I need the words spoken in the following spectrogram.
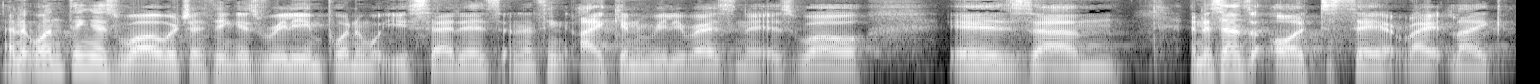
and one thing as well, which I think is really important, what you said is, and I think I can really resonate as well, is, um, and it sounds odd to say it, right? Like,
